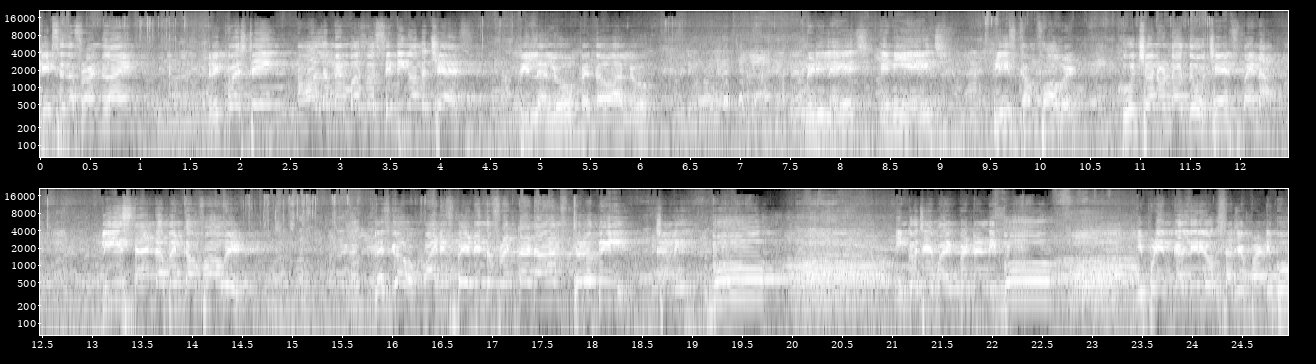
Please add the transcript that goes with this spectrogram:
kids in the front line requesting all the members who sitting on the the పిల్లలు పెద్దవాళ్ళు middle age any age please come forward కూర్చొని ఉండొద్దు చైర్స్ పైన. Please stand up and come forward let's go participate in the ఫ్రెక్టా డాన్స్ థెరపీ చాలి బూ ఇంకో చేయి పైకి పెట్టండి బూ ఇప్పుడు వెనకాల తిరిగి ఒకసారి చెప్పండి బూ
